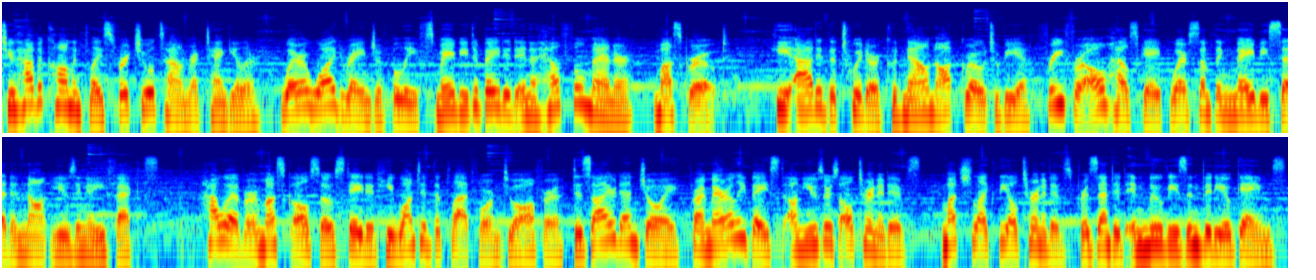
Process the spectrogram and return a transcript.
to have a commonplace virtual town rectangular, where a wide range of beliefs may be debated in a healthful manner, Musk wrote. He added that Twitter could now not grow to be a free-for-all hellscape where something may be said and not using effects. However Musk also stated he wanted the platform to offer desired enjoy, primarily based on users' alternatives, much like the alternatives presented in movies and video games.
